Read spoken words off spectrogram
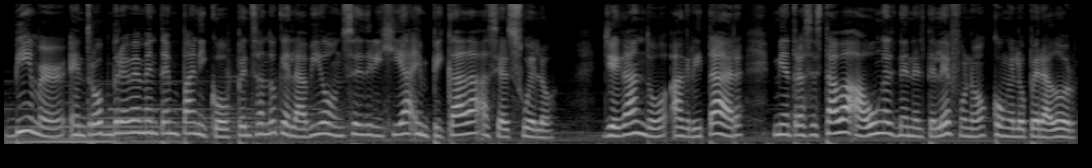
Beamer entró brevemente en pánico pensando que el avión se dirigía en picada hacia el suelo llegando a gritar mientras estaba aún en el teléfono con el operador.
